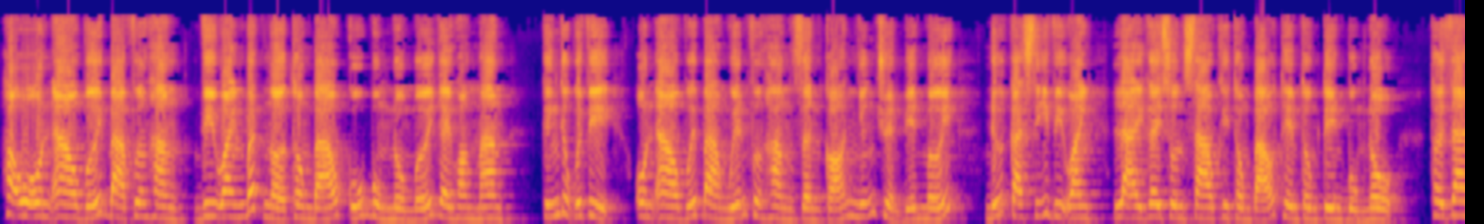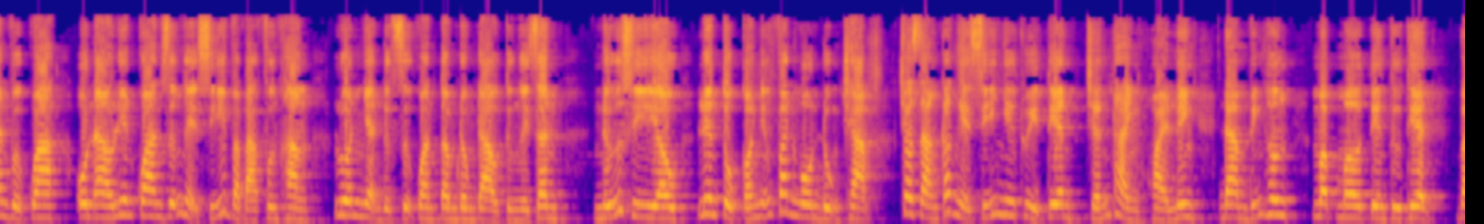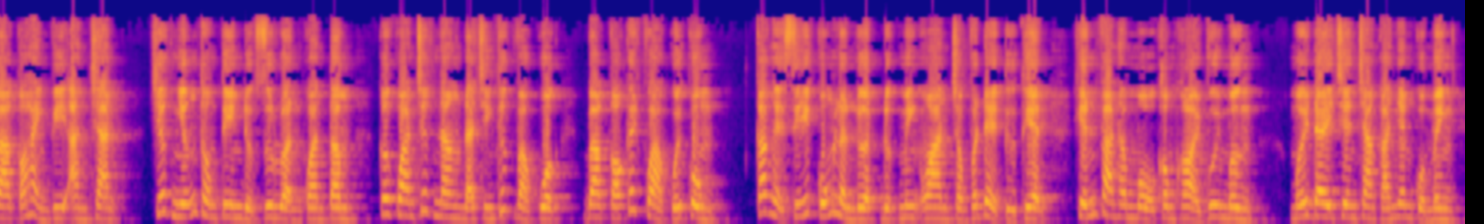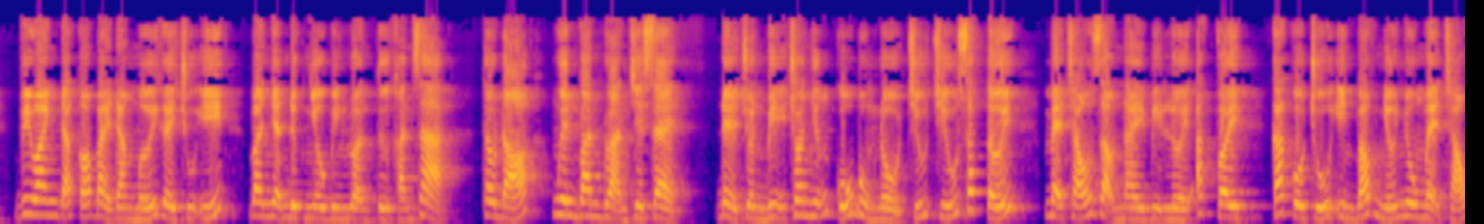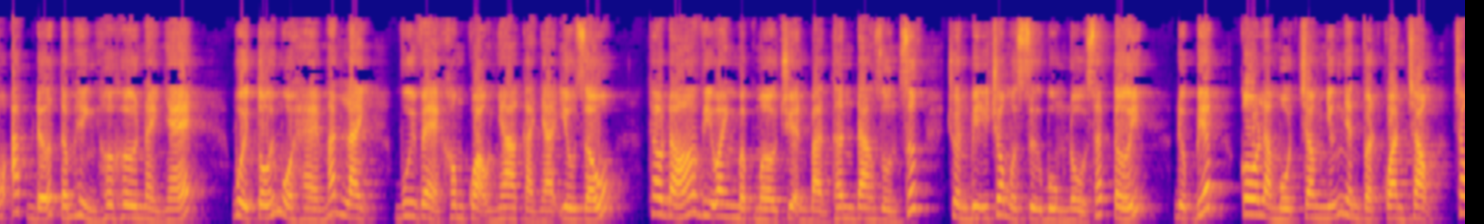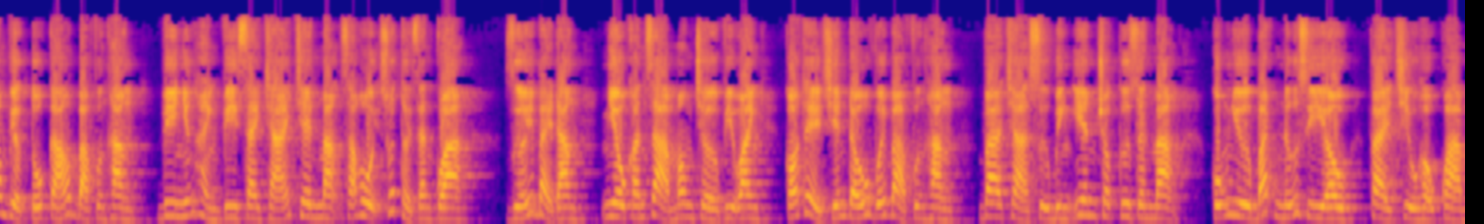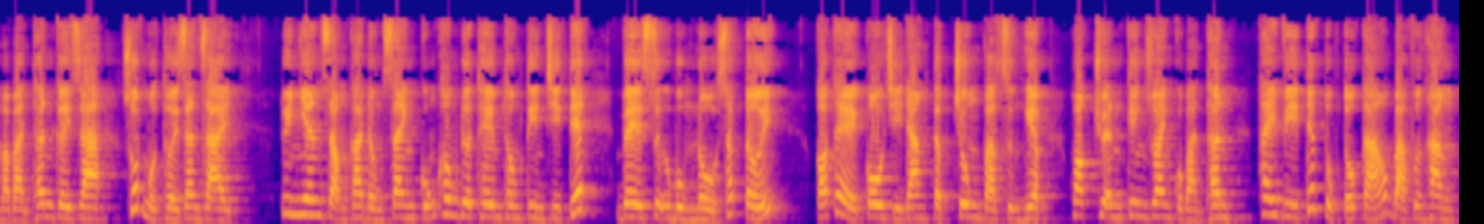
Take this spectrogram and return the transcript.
Hậu ồn ào với bà Phương Hằng vì oanh bất ngờ thông báo cú bùng nổ mới gây hoang mang. Kính thưa quý vị, ồn ào với bà Nguyễn Phương Hằng dần có những chuyển biến mới. Nữ ca sĩ Vi Oanh lại gây xôn xao khi thông báo thêm thông tin bùng nổ. Thời gian vừa qua, ồn ào liên quan giữa nghệ sĩ và bà Phương Hằng luôn nhận được sự quan tâm đông đảo từ người dân. Nữ CEO liên tục có những phát ngôn đụng chạm, cho rằng các nghệ sĩ như Thủy Tiên, Trấn Thành, Hoài Linh, Đàm Vĩnh Hưng mập mờ tiền từ thiện và có hành vi ăn chặn. Trước những thông tin được dư luận quan tâm, cơ quan chức năng đã chính thức vào cuộc và có kết quả cuối cùng. Các nghệ sĩ cũng lần lượt được minh oan trong vấn đề từ thiện, khiến fan hâm mộ không khỏi vui mừng. Mới đây trên trang cá nhân của mình, Viu Anh đã có bài đăng mới gây chú ý và nhận được nhiều bình luận từ khán giả. Theo đó, Nguyên Văn Đoạn chia sẻ, để chuẩn bị cho những cú bùng nổ chiếu chiếu sắp tới, mẹ cháu dạo này bị lười áp vây, các cô chú inbox nhớ nhung mẹ cháu áp đỡ tấm hình hơ hơ này nhé. Buổi tối mùa hè mát lạnh, vui vẻ không quạo nha cả nhà yêu dấu. Theo đó, Vi Oanh mập mờ chuyện bản thân đang dồn sức chuẩn bị cho một sự bùng nổ sắp tới. Được biết, cô là một trong những nhân vật quan trọng trong việc tố cáo bà Phương Hằng vì những hành vi sai trái trên mạng xã hội suốt thời gian qua. Dưới bài đăng, nhiều khán giả mong chờ Vi Oanh có thể chiến đấu với bà Phương Hằng và trả sự bình yên cho cư dân mạng, cũng như bắt nữ CEO phải chịu hậu quả mà bản thân gây ra suốt một thời gian dài. Tuy nhiên, giọng ca đồng xanh cũng không đưa thêm thông tin chi tiết về sự bùng nổ sắp tới. Có thể cô chỉ đang tập trung vào sự nghiệp hoặc chuyện kinh doanh của bản thân thay vì tiếp tục tố cáo bà Phương Hằng.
